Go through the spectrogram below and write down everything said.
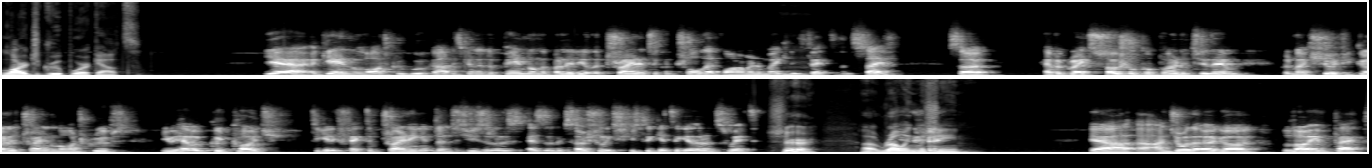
Large group workouts. Yeah, again, a large group workout is going to depend on the ability of the trainer to control that environment and make it Mm. effective and safe. So, have a great social component to them, but make sure if you're going to train in large groups, you have a good coach to get effective training and don't just use it as, as a social excuse to get together and sweat. Sure. Uh, rowing machine. Yeah, I I enjoy the ergo, low impact,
